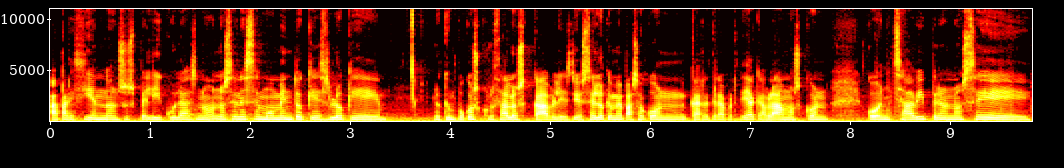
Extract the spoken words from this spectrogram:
apareciendo en sus películas, ¿no? No sé en ese momento qué es lo que lo que un poco os cruza los cables. Yo sé lo que me pasó con Carretera Perdida, que hablábamos con, con Xavi, pero no sé,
